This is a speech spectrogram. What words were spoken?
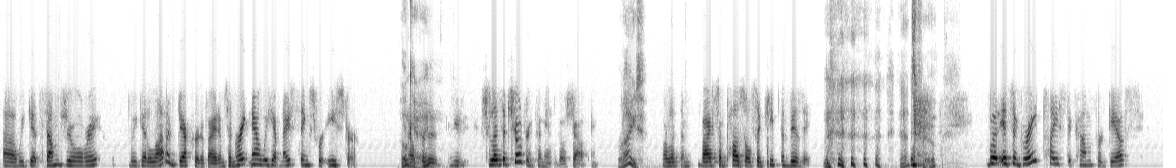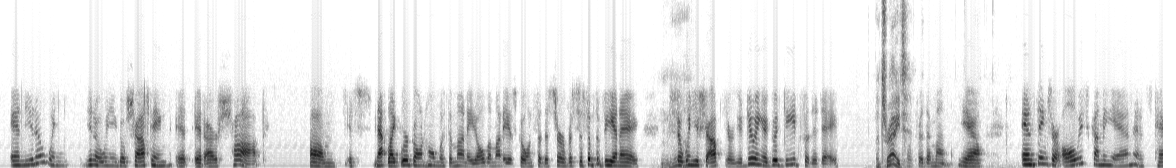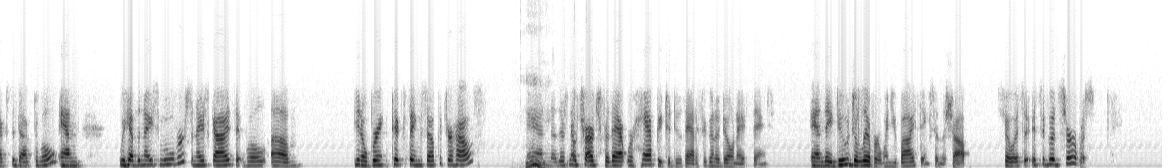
Uh, we get some jewelry we get a lot of decorative items, and right now we have nice things for Easter. You okay. Know, for the, you should let the children come in and go shopping. Right. or let them buy some puzzles and keep them busy. That's true. but it's a great place to come for gifts. And you know when you know when you go shopping at, at our shop, um, it's not like we're going home with the money. All the money is going for the services of the VNA. Yeah. So when you shop there, you're doing a good deed for the day. That's right. For the month, yeah. And things are always coming in, and it's tax deductible. And we have the nice movers, the nice guys that will, um, you know, bring pick things up at your house. Mm. And uh, there's no charge for that. We're happy to do that if you're going to donate things. And they do deliver when you buy things in the shop. So it's a, it's a good service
